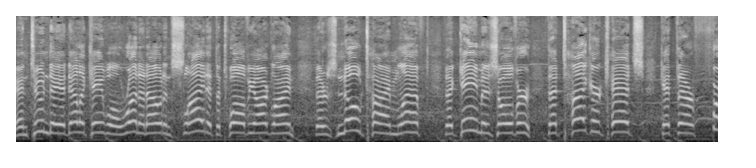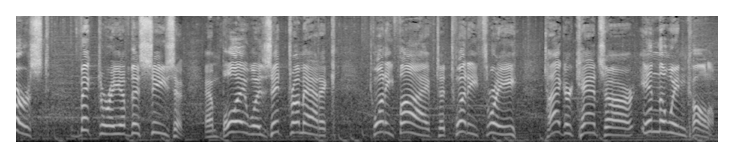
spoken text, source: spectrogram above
And Tunde Adeleke will run it out and slide at the 12 yard line. There's no time left. The game is over. The Tiger Cats get their first victory of this season. And boy, was it dramatic. 25 to 23. Tiger Cats are in the win column.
